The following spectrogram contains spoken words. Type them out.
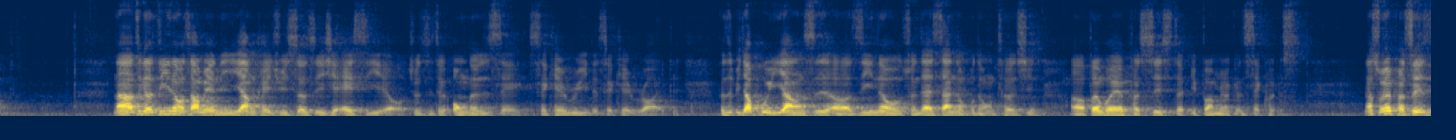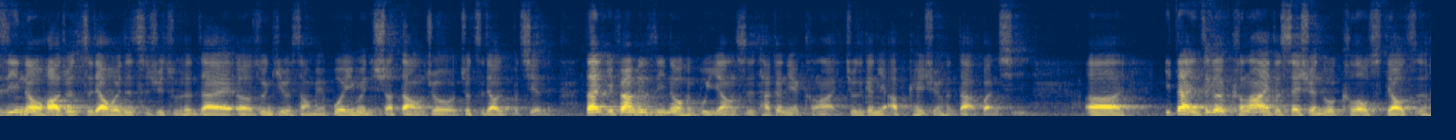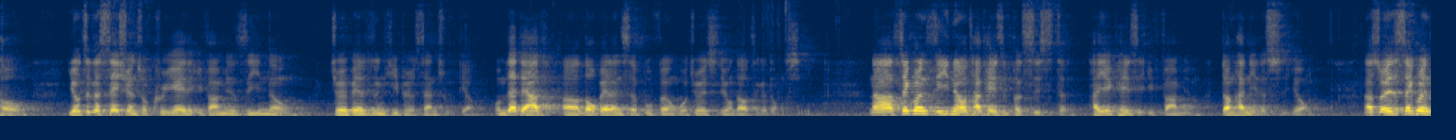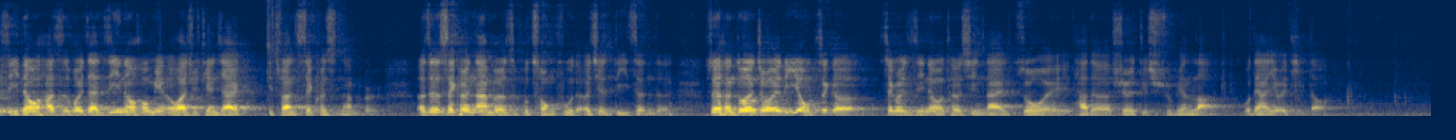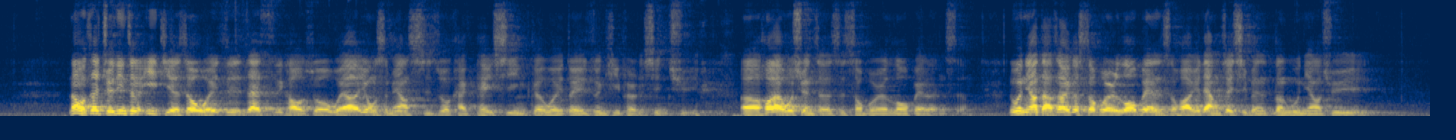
那这个 Z Node 上面你一样可以去设置一些 ACL，就是这个 owner 是谁，谁可以 read，谁可以 write。可是比较不一样是，呃，Z Node 存在三种不同的特性，呃，分为 persist、ephemeral 跟 sequence。那所谓 persist Zeno 的话，就是资料会一直持续储存在呃 ZooKeeper 上面，不会因为你 shut down 就就资料就不见了。但 ephemeral Zeno 很不一样的是，它跟你的 client 就是跟你 application 很大的关系。呃，一旦你这个 client 的 session 如果 close 掉之后，由这个 session 所 create 的 ephemeral Zeno 就会被 ZooKeeper 删除掉。我们在等下呃 low balance 的部分，我就会使用到这个东西。那 sequence Zeno 它可以是 persist，它也可以是 ephemeral，端看你的使用。那所以 sequence Zeno，它是会在 Zeno 后面额外去添加一串 sequence number，而这个 sequence number 是不重复的，而且是递增的。所以很多人就会利用这个 sequence Zeno 的特性来作为它的 shared distribution log。我等下也会提到。那我在决定这个议题的时候，我一直在思考说，我要用什么样实作才可以吸引各位对 ZooKeeper 的兴趣。呃，后来我选择的是 software low balance。如果你要打造一个 software low balance 的话，有两最基本的任务你要去，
